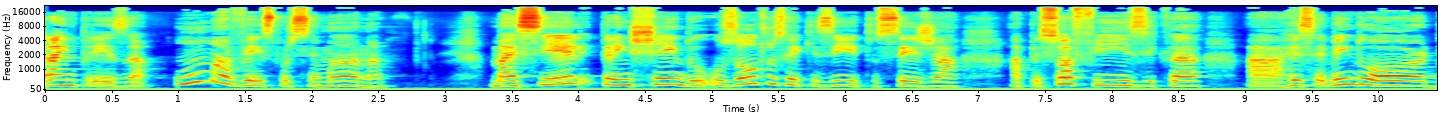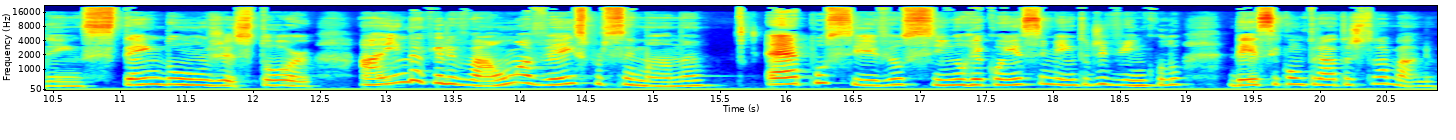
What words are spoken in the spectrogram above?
para a empresa uma vez por semana, mas se ele preenchendo os outros requisitos, seja a pessoa física, a recebendo ordens, tendo um gestor, ainda que ele vá uma vez por semana, é possível sim o reconhecimento de vínculo desse contrato de trabalho.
